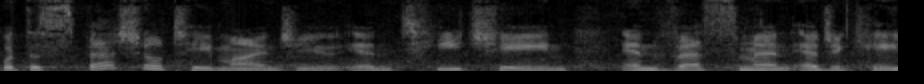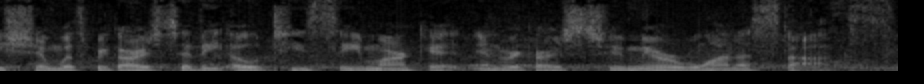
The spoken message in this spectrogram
with the specialty, mind you, in teaching investment education with regards to the OTC market in regards to marijuana stocks.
